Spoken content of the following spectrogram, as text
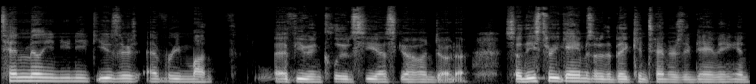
10 million unique users every month. if you include CS:GO and Dota. So these three games are the big contenders of gaming, and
